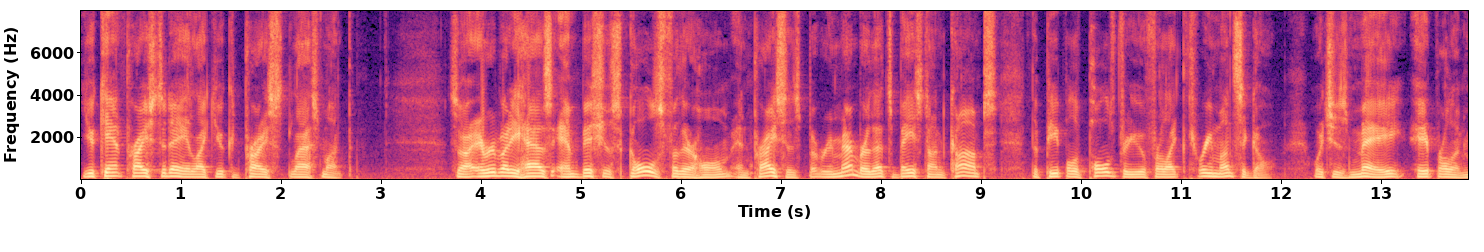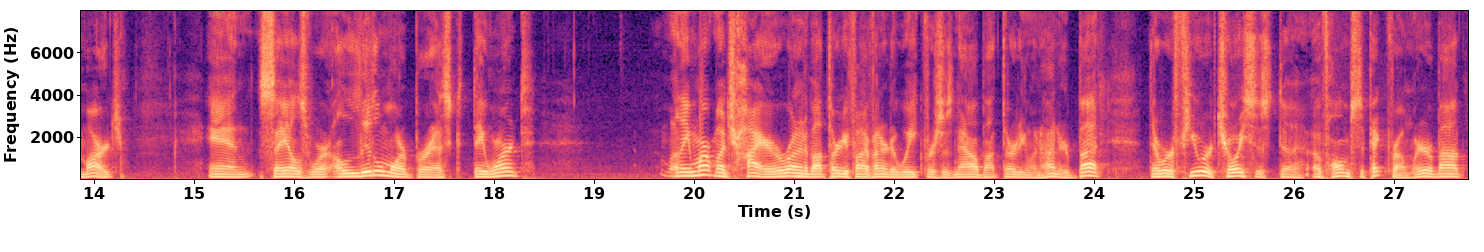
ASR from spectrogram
You can't price today like you could price last month. So everybody has ambitious goals for their home and prices, but remember that's based on comps that people have pulled for you for like three months ago which is May, April, and March. And sales were a little more brisk. They weren't, well, they weren't much higher, running about 3,500 a week versus now about 3,100. But there were fewer choices to, of homes to pick from. We were about,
